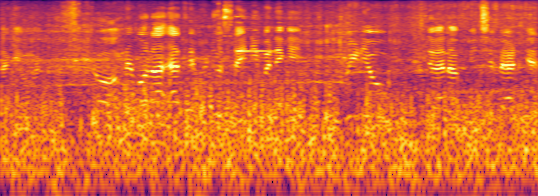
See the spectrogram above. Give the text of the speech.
लगे हुए हैं। तो हमने बोला, ऐसी वीडियो सही नहीं बनेगी। वीडियो जो है ना पीछे बैठ के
